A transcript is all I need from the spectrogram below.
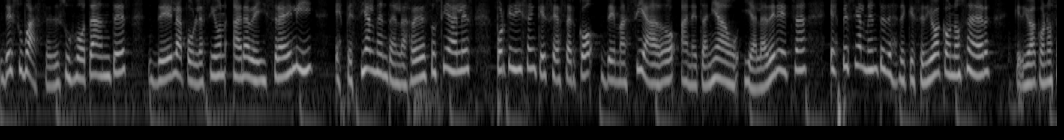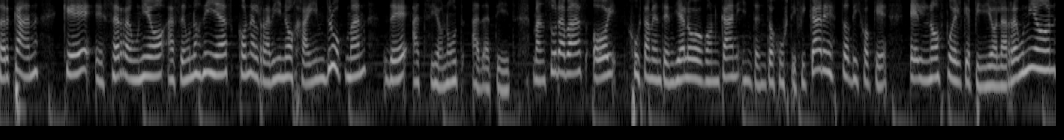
de su base, de sus votantes, de la población árabe israelí, especialmente en las redes sociales, porque dicen que se acercó demasiado a Netanyahu y a la derecha, especialmente desde que se dio a conocer, que dio a conocer Khan, que eh, se reunió hace unos días con el rabino Haim Druckmann de Atzionut Adatit. Mansur Abbas hoy, justamente en diálogo con Khan, intentó justificar esto, dijo que él no fue el que pidió la reunión,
